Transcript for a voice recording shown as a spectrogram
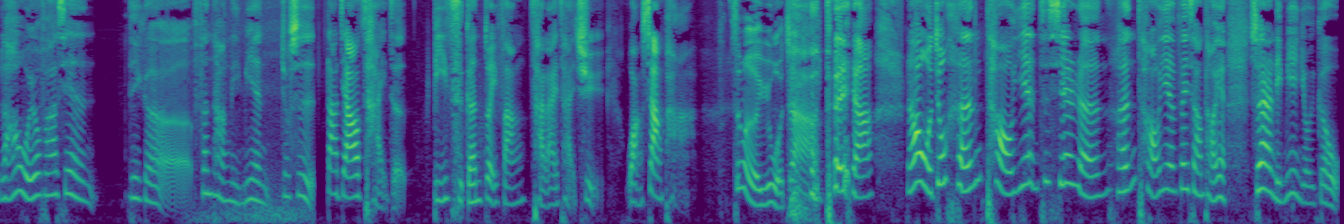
然后我又发现那个分行里面，就是大家要踩着彼此跟对方踩来踩去，往上爬。这么尔虞我诈、啊，对呀、啊。然后我就很讨厌这些人，很讨厌，非常讨厌。虽然里面有一个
